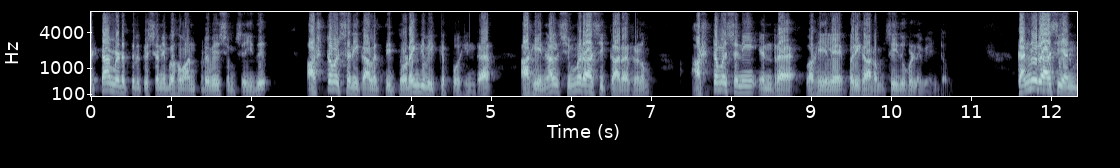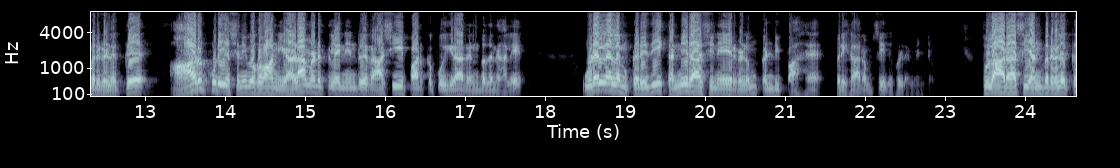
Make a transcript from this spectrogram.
எட்டாம் இடத்திற்கு சனி பகவான் பிரவேசம் செய்து அஷ்டம சனி காலத்தை தொடங்கி வைக்கப் போகின்றார். ஆகையினால் சிம்மராசிக்காரர்களும் அஷ்டம சனி என்ற வகையிலே பரிகாரம் செய்து கொள்ள வேண்டும். கன்னிராசி அன்பர்களுக்கு ஆறுக்குடைய சனி பகவான் ஏழாம் இடத்திலே நின்று ராசியை பார்க்க போகிறார் என்பதனாலே உடல்நலம் கருதி கன்னிராசி நேயர்களும் கண்டிப்பாக பரிகாரம் செய்து கொள்ள வேண்டும். துலா ராசி அன்பர்களுக்கு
